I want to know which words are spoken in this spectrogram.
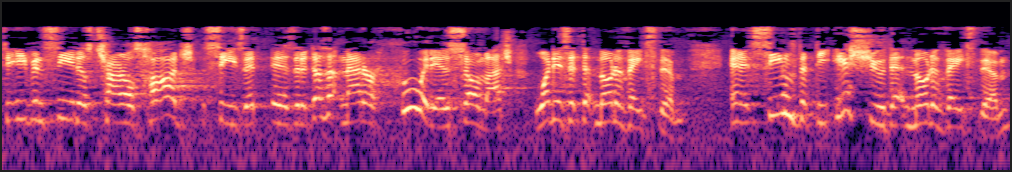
to even see it as Charles Hodge sees it, is that it doesn't matter who it is so much, what is it that motivates them? And it seems that the issue that motivates them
